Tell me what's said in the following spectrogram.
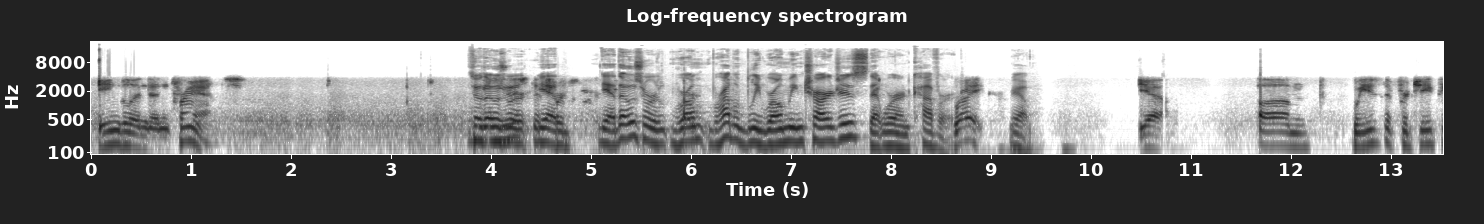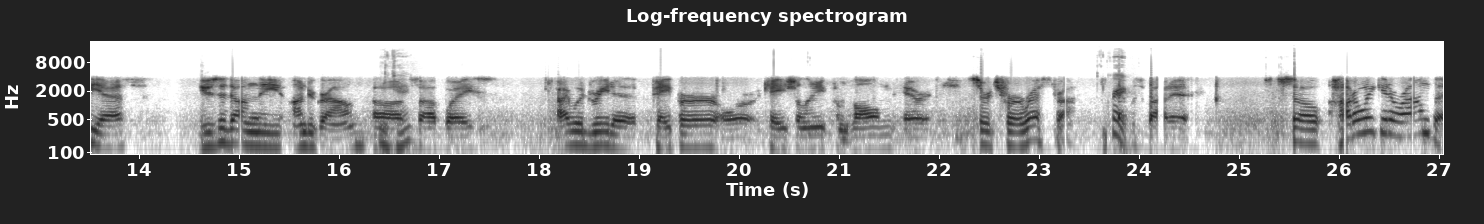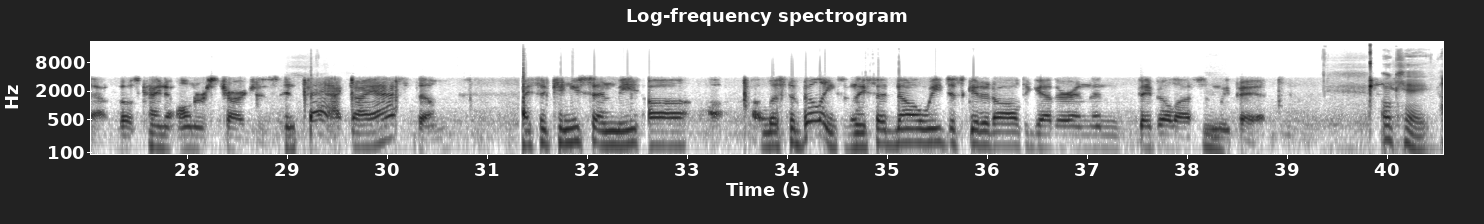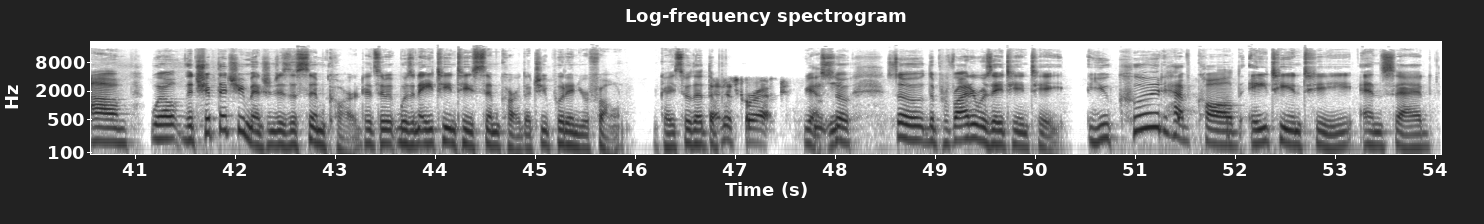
England and France. So those were yeah for, yeah those were roam, probably roaming charges that weren't covered. Right. Yeah. Yeah. Um, we used it for GPS. Use it on the underground uh, okay. subways. I would read a paper or occasionally from home or search for a restaurant. Great. That was about it. So how do I get around that? Those kind of onerous charges. In fact, I asked them. I said, "Can you send me uh, a list of billings, and they said, no, we just get it all together, and then they bill us, and we pay it. Okay. Um, well, the chip that you mentioned is a SIM card. It's a, it was an AT and T SIM card that you put in your phone. Okay, so that the that is correct. Yes. Mm-hmm. So so the provider was AT and T. You could have called AT and T and said,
